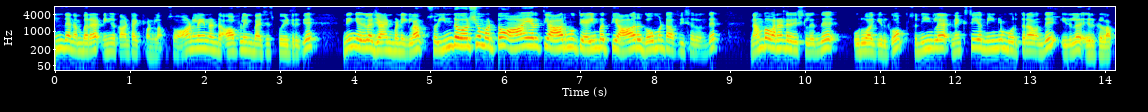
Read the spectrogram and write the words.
இந்த நம்பரை நீங்கள் காண்டாக்ட் பண்ணலாம். So online and offline batches போயிட்டுருக்கு நீங்கள் இதில் ஜாயின் பண்ணிக்கலாம். ஸோ இந்த வருஷம் மட்டும் ஆயிரத்தி அறுநூற்றி ஐம்பத்தி ஆறு கவர்மெண்ட் ஆஃபீஸர் வந்து நம்ம வரண்ட ரேஸ்லேருந்து உருவாக்கியிருக்கோம். ஸோ நீங்களே நெக்ஸ்ட் இயர் நீங்களும் ஒருத்தராக வந்து இதில் இருக்கலாம்.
